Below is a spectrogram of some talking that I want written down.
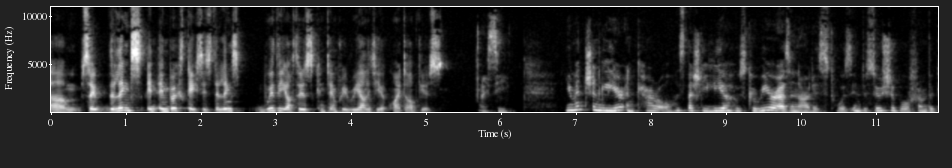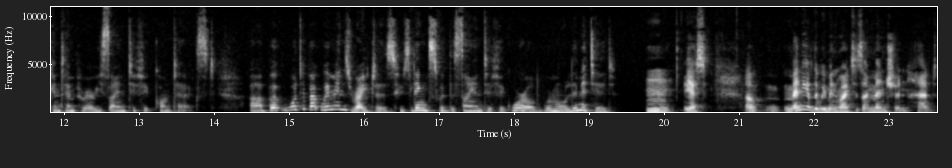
Um, so the links, in, in both cases, the links with the author's contemporary reality are quite obvious. I see. You mentioned Lear and Carroll, especially Lear, whose career as an artist was indissociable from the contemporary scientific context. Uh, but what about women's writers whose links with the scientific world were more limited? Mm, yes. Um, many of the women writers I mentioned had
